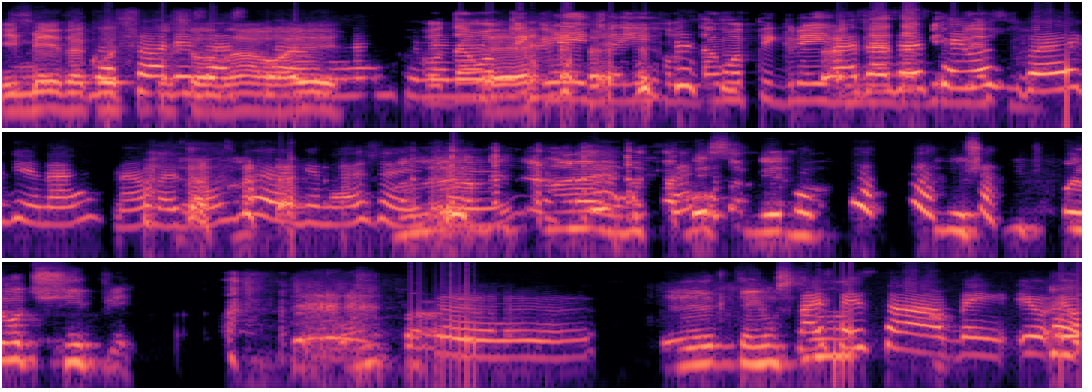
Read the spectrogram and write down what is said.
emenda Da constitucional aí. né? Vou dar um upgrade aí, vou dar um upgrade Mas né, às vezes tem uns bugs, né? Não, mas dá uns bugs, né, gente? não é na é na cabeça mesmo. No chip põe outro chip. Que Mas vocês sabem, eu, eu,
